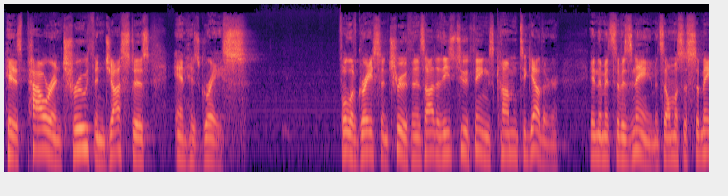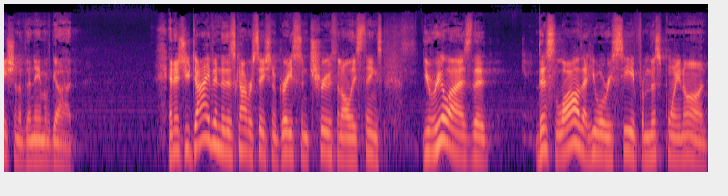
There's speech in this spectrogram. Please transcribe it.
his power and truth and justice and his grace. Full of grace and truth. And it's odd that these two things come together in the midst of his name. It's almost a summation of the name of God. And as you dive into this conversation of grace and truth and all these things, you realize that this law that he will receive from this point on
